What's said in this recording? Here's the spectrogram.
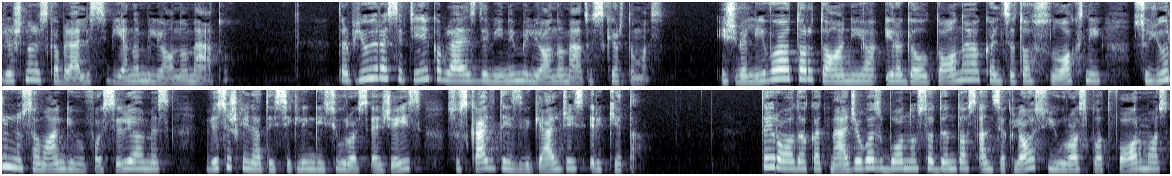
prieš 0,1 milijono metų. Tarp jų yra 7,9 milijono metų skirtumas. Iš vėlyvojo tartonijo yra geltonojo kalcito sluoksniai su jūrinių samangyvių fosilijomis visiškai netaisyklingais jūros ežiais suskaidytais dvigeldžiais ir kita. Tai rodo kad medžiagos buvo nusodintos ant seklios jūros platformos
